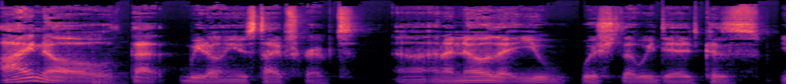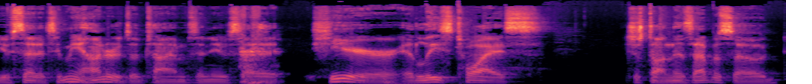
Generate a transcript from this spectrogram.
I know that we don't use TypeScript, uh, and I know that you wish that we did because you've said it to me hundreds of times, and you've said it here at least twice, just on this episode.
